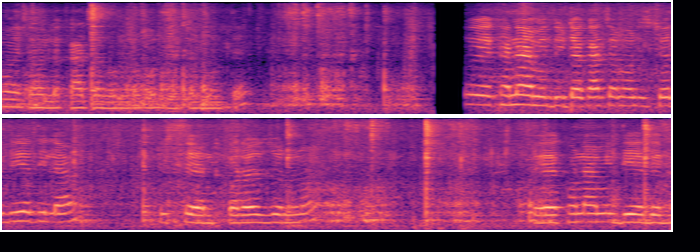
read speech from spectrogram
হয় তাহলে কাঁচা গন্ধ করবে এটার মধ্যে। এখানে আমি দুইটা কাঁচামরিচও দিয়ে দিলাম একটু সেন্ট করার জন্য। তো এখন আমি দিয়ে দেব।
